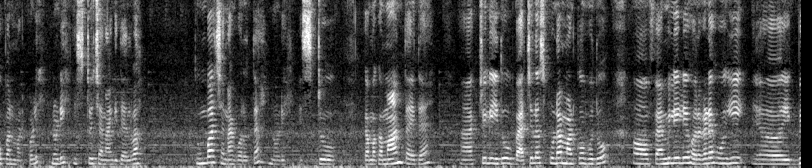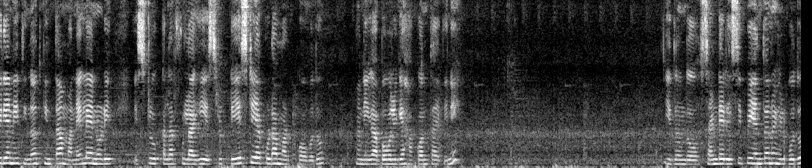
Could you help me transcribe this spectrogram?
ಓಪನ್ ಮಾಡ್ಕೊಳ್ಳಿ. ನೋಡಿ, ಇಷ್ಟು ಚೆನ್ನಾಗಿದೆ ಅಲ್ವಾ? ತುಂಬ ಚೆನ್ನಾಗಿ ಬರುತ್ತೆ. ನೋಡಿ, ಇಷ್ಟು ಘಮ ಘಮ ಅಂತ ಇದೆ. ಆ್ಯಕ್ಚುಲಿ ಇದು ಬ್ಯಾಚುಲರ್ಸ್ ಕೂಡ ಮಾಡ್ಕೋಬೋದು. ಫ್ಯಾಮಿಲೀಲಿ ಹೊರಗಡೆ ಹೋಗಿ ಎಗ್ ಬಿರಿಯಾನಿ ತಿನ್ನೋದಕ್ಕಿಂತ ಮನೆಯಲ್ಲೇ ನೋಡಿ ಎಷ್ಟು ಕಲರ್ಫುಲ್ಲಾಗಿ ಎಷ್ಟು ಟೇಸ್ಟಿಯಾಗಿ ಕೂಡ ಮಾಡ್ಕೋಬೋದು. ನಾನೀಗ ಬೌಲ್ಗೆ ಹಾಕ್ಕೊತಾ ಇದ್ದೀನಿ. ಇದೊಂದು ಸಂಡೇ ರೆಸಿಪಿ ಅಂತಲೂ ಹೇಳ್ಬೋದು.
